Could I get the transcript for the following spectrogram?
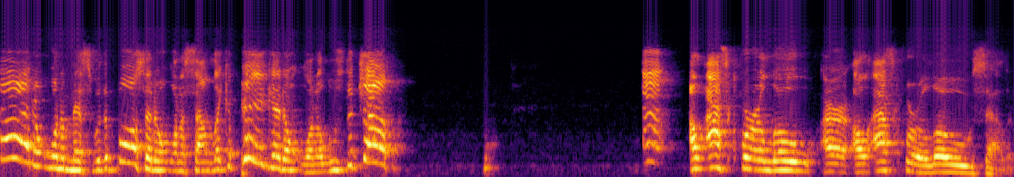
I don't want to mess with the boss. I don't want to sound like a pig. I don't want to lose the job. I'll ask for a low I'll ask for a low salary.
